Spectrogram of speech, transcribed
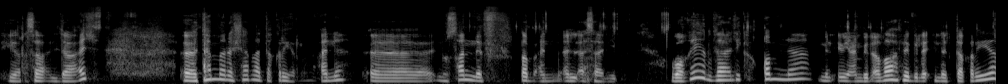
هي رسائل داعش. آه، تم نشرنا تقرير عنه. آه، نصنف طبعا الأساليب. وغير ذلك قمنا من يعني بالإضافة إلى التقرير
